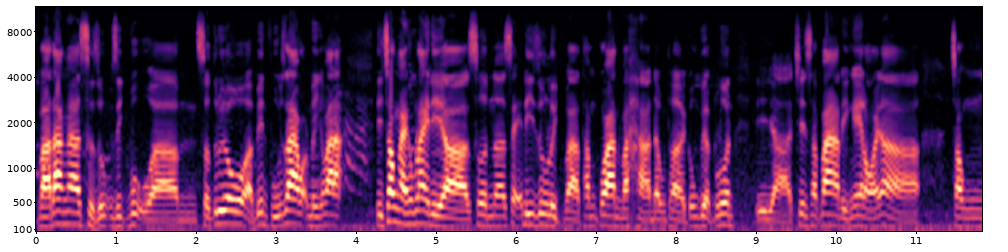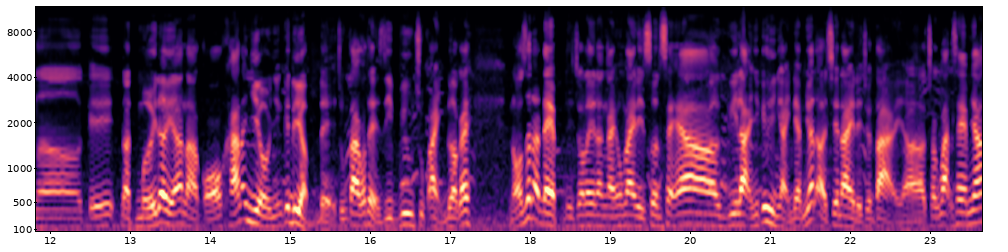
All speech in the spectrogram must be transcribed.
Và đang sử dụng dịch vụ studio ở bên Phú Gia bọn mình các bạn ạ thì trong ngày hôm nay thì uh, Sơn à, sẽ đi du lịch và tham quan và đồng thời công việc luôn. Thì uh, trên Sapa thì nghe nói là trong uh, cái đợt mới đây á, là có khá là nhiều những cái điểm để chúng ta có thể review chụp ảnh được ấy. Nó rất là đẹp thì cho nên là ngày hôm nay thì Sơn sẽ ghi lại những cái hình ảnh đẹp nhất ở trên này để truyền tải uh, cho các bạn xem nhé.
